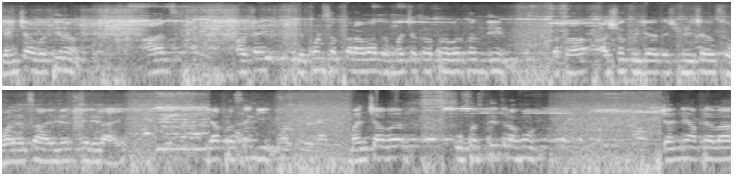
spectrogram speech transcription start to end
यांच्या वतीनं आज हा काही एकोणसत्तरावा धम्मचक्र प्रवर्तन दिन तथा अशोक विजयादशमीच्या सोहळ्याचं आयोजन केलेलं आहे. या प्रसंगी मंचावर उपस्थित राहून ज्यांनी आपल्याला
